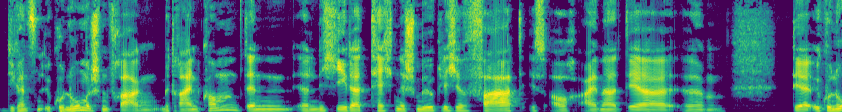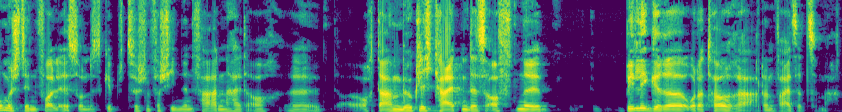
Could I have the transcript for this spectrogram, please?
die ganzen ökonomischen Fragen mit reinkommen, denn äh, nicht jeder technisch mögliche Pfad ist auch einer, der ähm, der ökonomisch sinnvoll ist. Und es gibt zwischen verschiedenen Faden halt auch, äh, auch da Möglichkeiten, das oft eine billigere oder teurere Art und Weise zu machen.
